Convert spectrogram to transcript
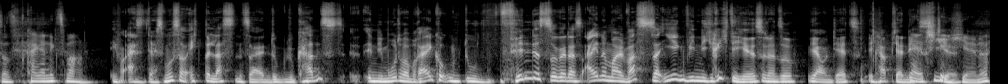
sonst kann ich ja nichts machen. Ich weiß, das muss auch echt belastend sein. Du, du kannst in die Motorhaube reingucken, du findest sogar das eine Mal, was da irgendwie nicht richtig ist und dann so, ja und jetzt? Ich habe ja Ja, nichts jetzt stehe hier. ich hier, ne?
